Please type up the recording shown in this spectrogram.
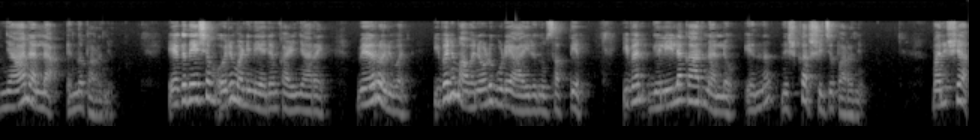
ഞാനല്ല എന്ന് പറഞ്ഞു. ഏകദേശം ഒരു മണി നേരം കഴിഞ്ഞാറെ വേറൊരുവൻ ഇവനും അവനോടുകൂടെ ആയിരുന്നു സത്യം. ഇവൻ ഗലീലക്കാരനല്ലോ എന്ന് നിഷ്കർഷിച്ചു പറഞ്ഞു. മനുഷ്യ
